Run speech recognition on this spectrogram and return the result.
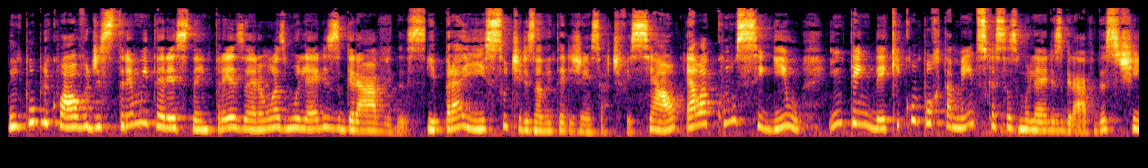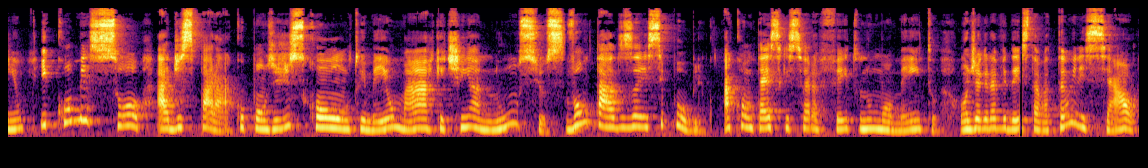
Um público-alvo de extremo interesse da empresa eram as mulheres grávidas. E para isso, utilizando inteligência artificial, ela conseguiu entender que comportamentos que essas mulheres grávidas tinham e começou a disparar cupons de desconto e-mail marketing, anúncios voltados a esse público. Acontece que isso era feito num momento onde a gravidez estava tão inicial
